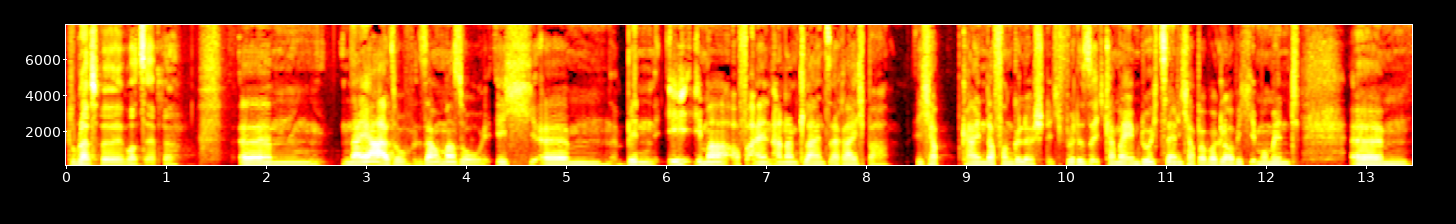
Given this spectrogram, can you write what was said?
Du bleibst bei WhatsApp, ne? Ähm, naja, also sagen wir mal so, ich ähm, bin eh immer auf allen anderen Clients erreichbar. Ich habe keinen davon gelöscht. Ich würde, ich kann mal eben durchzählen. Ich habe aber, glaube ich, im Moment ähm,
